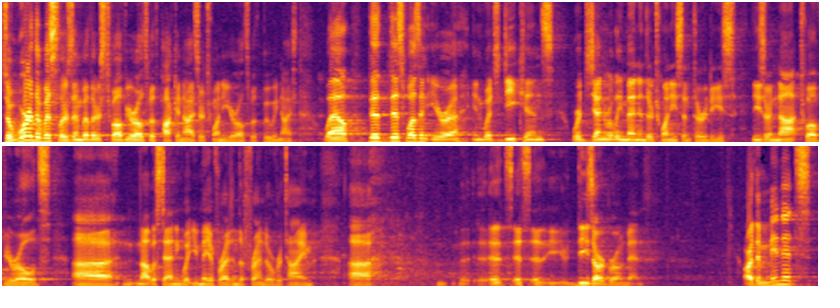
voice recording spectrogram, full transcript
So were the Whistlers and Whittlers 12 year olds with pocket knives or 20 year olds with bowie knives? Well, th- this was an era in which deacons were generally men in their 20s and 30s. These are not 12 year olds, uh, notwithstanding what you may have read in The Friend over time. Uh, it's, it's, uh, these are grown men. Are the minutes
